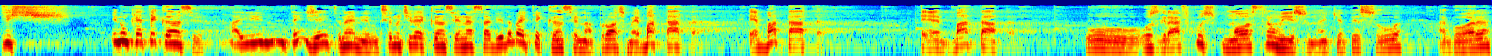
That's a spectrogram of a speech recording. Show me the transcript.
Vixe, e não quer ter câncer. Aí não tem jeito, né, meu? Se não tiver câncer nessa vida, vai ter câncer na próxima. É batata. É batata. É batata. O, os gráficos mostram isso, né? Que a pessoa agora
